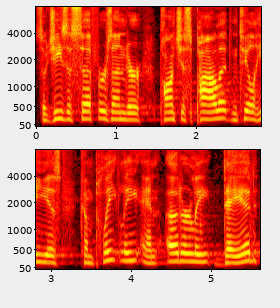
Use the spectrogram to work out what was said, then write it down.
So Jesus suffers under Pontius Pilate until he is completely and utterly dead.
